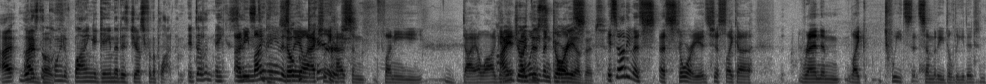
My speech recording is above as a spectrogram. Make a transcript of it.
I, What I is the both. point of buying a game that is just for the platinum? It doesn't make sense. I mean, my to name is So Mayo actually cares? has some funny dialogue in I it. enjoyed wouldn't the even story it of it. It's not even a story. It's just like a random like tweets that somebody deleted.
